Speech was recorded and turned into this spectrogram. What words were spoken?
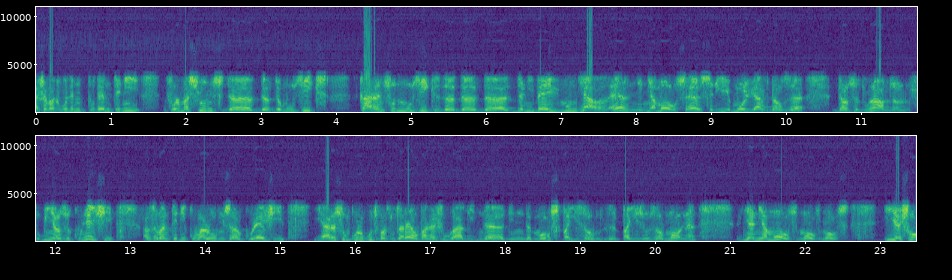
Això fa que podem, podem tenir formacions de, de, de músics ara en són músics de, de, de, de nivell mundial, eh? n'hi ha molts, eh? seria molt llarg dels, dels donar, sovint els coneixi, els van tenir com a alumnes al col·legi, i ara són coneguts per tot arreu, van a jugar dins de, dins de molts països, de països del món, eh? n'hi ha, ha molts, molts, molts. I això,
